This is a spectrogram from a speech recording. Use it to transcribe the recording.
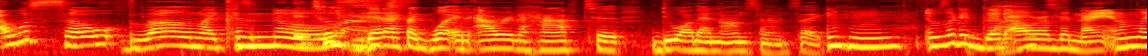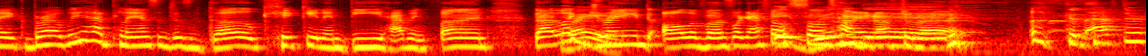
I was so blown. Like cause No. it took dead ass like what an hour and a half to do all that nonsense. Like mm-hmm. It was like a good hour of the night, and I'm like, bro, we had plans to just go kick it and be having fun. That like Right. drained all of us. Like I felt It so really tired after that. Because after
